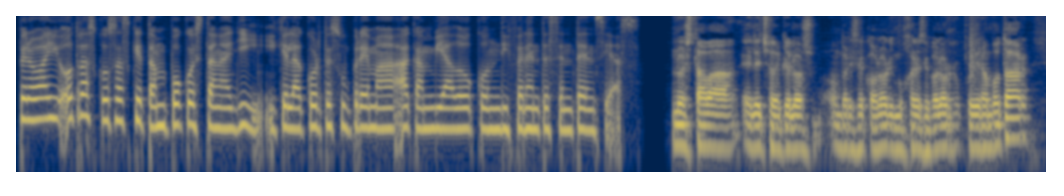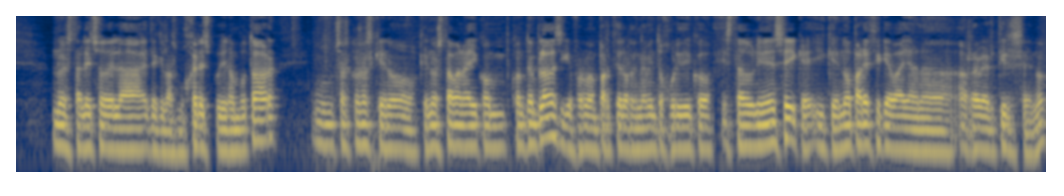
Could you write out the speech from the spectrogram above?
Pero hay otras cosas que tampoco están allí y que la Corte Suprema ha cambiado con diferentes sentencias no estaba el hecho de que los hombres de color y mujeres de color pudieran votar, no está el hecho de, que las mujeres pudieran votar, muchas cosas que no, que no estaban ahí contempladas y que forman parte del ordenamiento jurídico estadounidense y que, que no parece que vayan a, a revertirse. ¿no?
